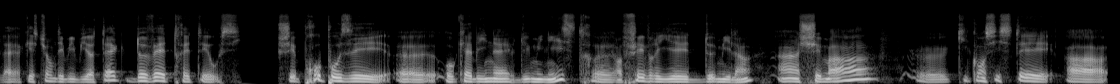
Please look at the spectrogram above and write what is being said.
la question des bibliothèques devait être traitée aussi. J'ai proposé euh, au cabinet du ministre, euh, en février 2001, un schéma euh, qui consistait à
